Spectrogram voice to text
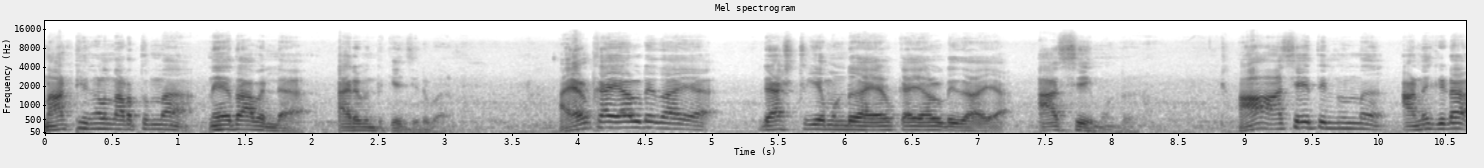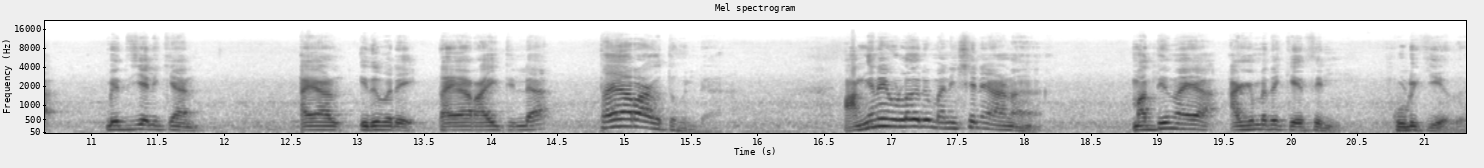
നാട്യങ്ങൾ നടത്തുന്ന നേതാവല്ല അരവിന്ദ് കെജ്രിവാൾ. അയാൾക്ക് അയാളുടേതായ രാഷ്ട്രീയമുണ്ട് അയാൾക്ക് അയാളുടേതായ ആശയമുണ്ട്. ആ ആശയത്തിൽ നിന്ന് അണുകിട വ്യതിചലിക്കാൻ അയാൾ ഇതുവരെ തയ്യാറായിട്ടില്ല തയ്യാറാകത്തുമില്ല. അങ്ങനെയുള്ള ഒരു മനുഷ്യനെയാണ് മദ്യനയ അഴിമതി കേസിൽ കുടുക്കിയത്.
